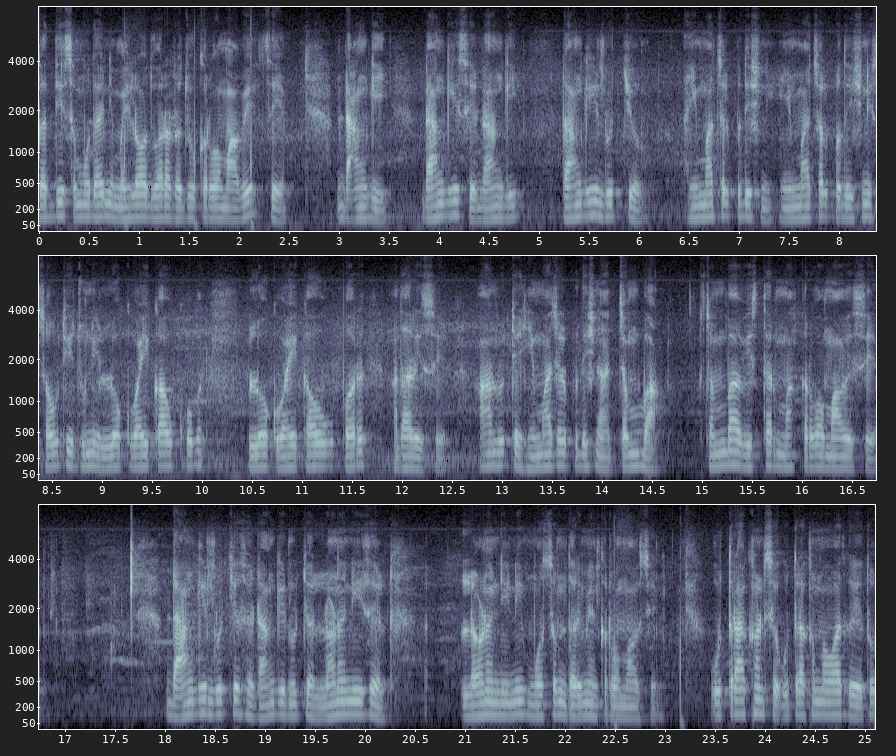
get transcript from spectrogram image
ગદ્દી સમુદાયની મહિલાઓ દ્વારા રજૂ કરવામાં આવે છે. ડાંગી ડાંગી છે, ડાંગી ડાંગી નૃત્ય હિમાચલ પ્રદેશની હિમાચલ પ્રદેશની સૌથી જૂની લોકવાયકાઓ ખૂબ લોકવાયકાઓ પર આધારિત છે. આ નૃત્ય હિમાચલ પ્રદેશના ચંબા ચંબા વિસ્તારમાં કરવામાં આવે છે. ડાંગી નૃત્ય છે. ડાંગી નૃત્ય લણણી છે. લણણીની મોસમ દરમિયાન કરવામાં આવે છે. ઉત્તરાખંડ છે. ઉત્તરાખંડમાં વાત કરીએ તો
